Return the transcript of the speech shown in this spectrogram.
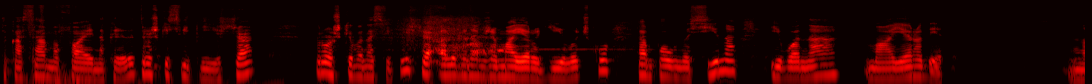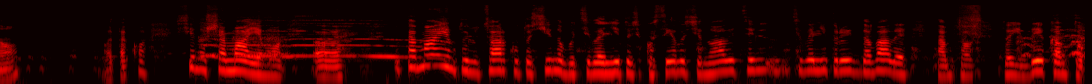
така сама файна крили, трошки світліша. Трошки вона світліша, але вона вже має роділочку, там повно сіна, і вона має родити. Ну, отако. Сіно ще маємо. Е, ну, та маємо ту люцарку, то сіно, бо ціле літо косилося, ну, але ці, ціле літо й давали там то, то індикам, то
